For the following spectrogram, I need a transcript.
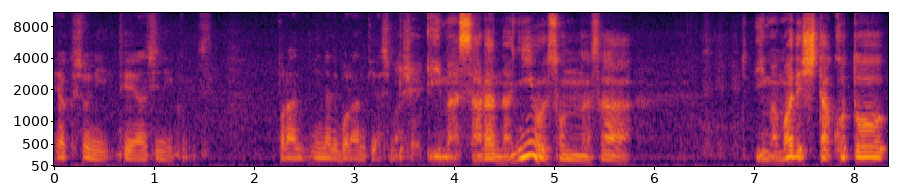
役所に提案しに行くんですよ。ボランみんなでボランティアしましょう。今さら何よそんなさ今までしたこと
